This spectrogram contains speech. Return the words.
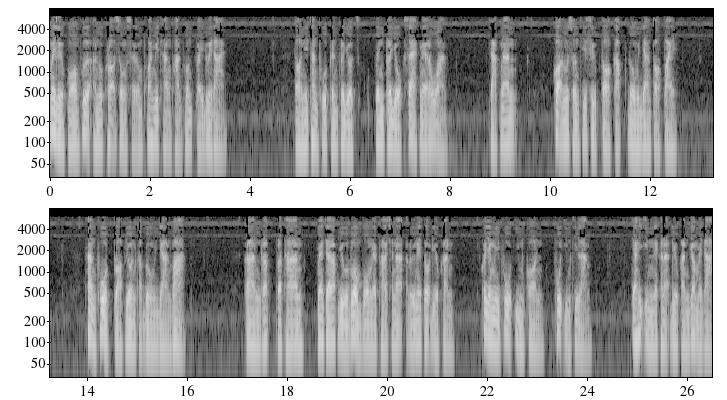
ไม่เหลือบมองเพื่ออนุเคราะห์ส่งเสริมพอให้มีทางผ่านพ้นไปด้วยได้ ตอนนี้ท่านพูดเป็นประโยชน์เป็นประโยคแทรกในระหว่าง จากนั้นก็อนุสนที่สืบต่อกับดวงวิญญาณต่อไป ท่านพูดปลอบโยนกับดวงวิญญาณว่า การรับประทานแม้จะรับอยู่ร่วมวงในภาชนะหรือในโต๊ะเดียวกัน ก็ยังมีผู้อิ่มก่อน ผู้อิ่มทีหลัง จะให้อิ่มในขณะเดียวกันย่อมไม่ได้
